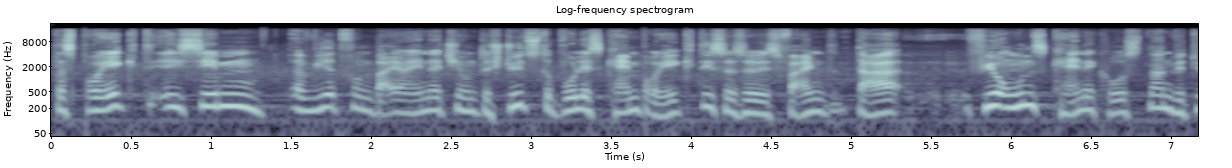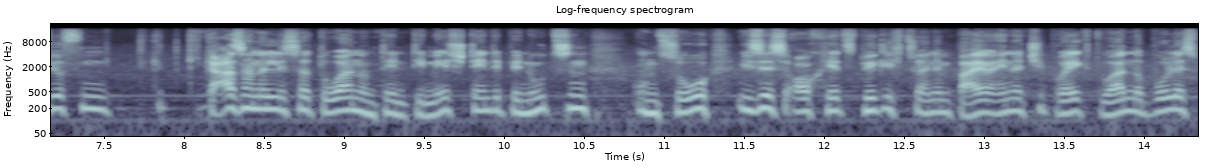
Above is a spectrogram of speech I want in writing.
das Projekt ist eben, wird von Bioenergy unterstützt, obwohl es kein Projekt ist. Also es fallen da für uns keine Kosten an. Wir dürfen Gasanalysatoren und die Messstände benutzen. Und so ist es auch jetzt wirklich zu einem Bioenergy-Projekt geworden, obwohl es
